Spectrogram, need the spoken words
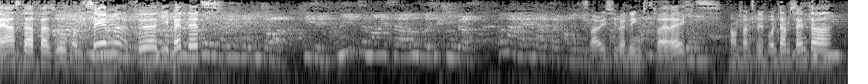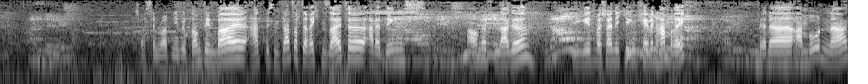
Erster Versuch und 10 für die Bandits. Zwei Receiver links, zwei rechts. Antoine Smith unterm Center. Justin Rodney bekommt den Ball, hat ein bisschen Platz auf der rechten Seite, allerdings auch eine Flagge. Die geht wahrscheinlich gegen Kevin Hamrecht, der da am Boden lag.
